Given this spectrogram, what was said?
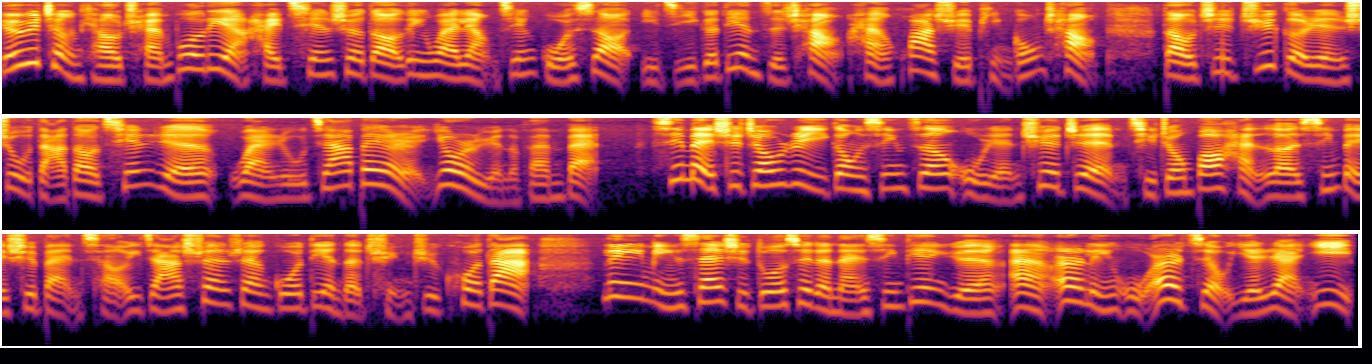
由于整条传播链还牵涉到另外两间国小以及一个电子厂和化学品工厂，导致居隔人数达到千人，宛如加贝尔幼儿园的翻版。新北市周日一共新增五人确诊，其中包含了新北市板桥一家涮涮锅店的群聚扩大。另一名三十多岁的男性店员按二零五二九也染疫，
